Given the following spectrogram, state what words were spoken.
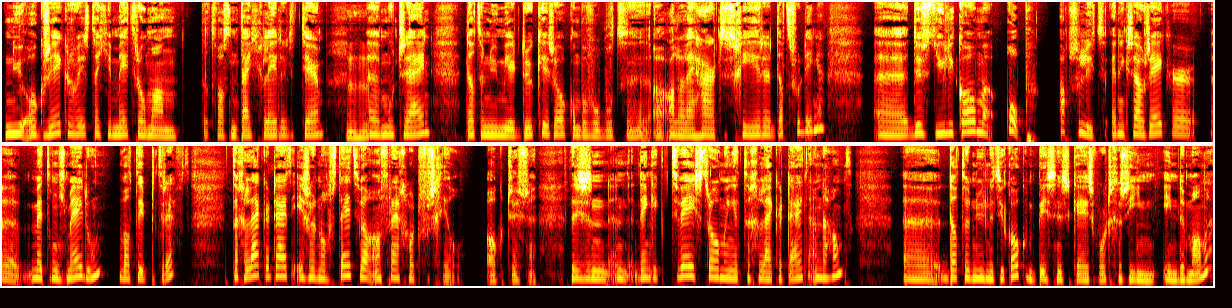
nu ook zeker is dat je metroman, dat was een tijdje geleden de term, Mhm. eh, moet zijn. Dat er nu meer druk is ook om bijvoorbeeld eh, allerlei haar te scheren, dat soort dingen. Dus jullie komen op. Absoluut. En ik zou zeker eh, met ons meedoen wat dit betreft. Tegelijkertijd is er nog steeds wel een vrij groot verschil ook tussen. Er is een, een denk ik twee stromingen tegelijkertijd aan de hand. Uh, dat er nu natuurlijk ook een business case wordt gezien in de mannen.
